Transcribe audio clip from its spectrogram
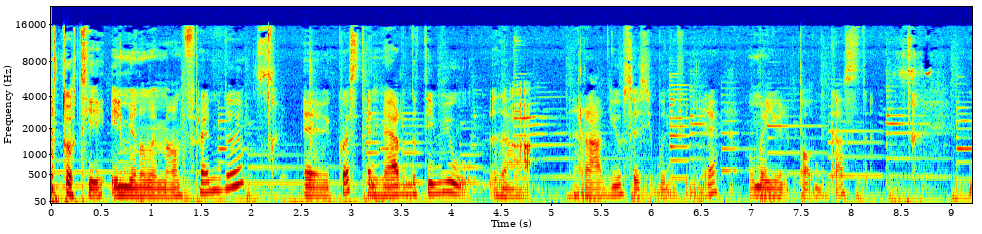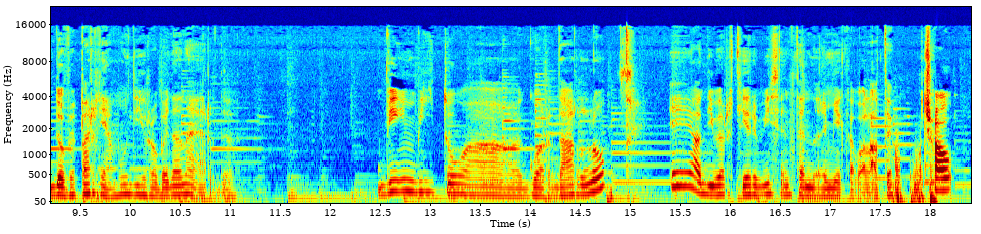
a tutti, il mio nome è Manfred e questo è Nerd TV, la radio se si può definire, o meglio il podcast, dove parliamo di robe da nerd. Vi invito a guardarlo e a divertirvi sentendo le mie cavolate. Ciao!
